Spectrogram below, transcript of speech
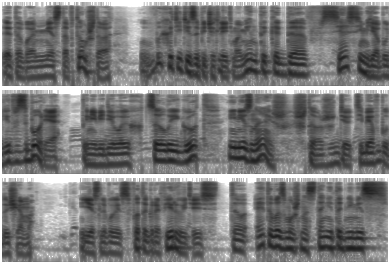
этого места в том, что вы хотите запечатлеть моменты, когда вся семья будет в сборе. Ты не видел их целый год и не знаешь, что ждет тебя в будущем. Если вы сфотографируетесь, то это, возможно, станет одним из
